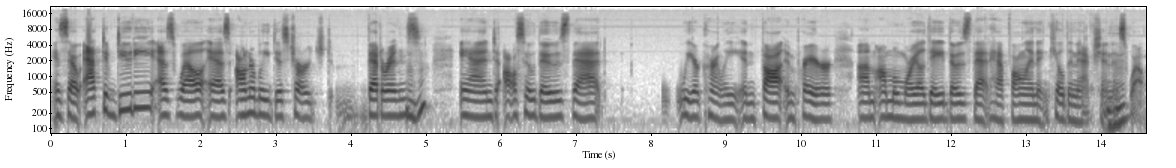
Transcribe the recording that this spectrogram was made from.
And so active duty as well as honorably discharged veterans and also those that we are currently in thought and prayer um, on Memorial Day, those that have fallen and killed in action as well.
